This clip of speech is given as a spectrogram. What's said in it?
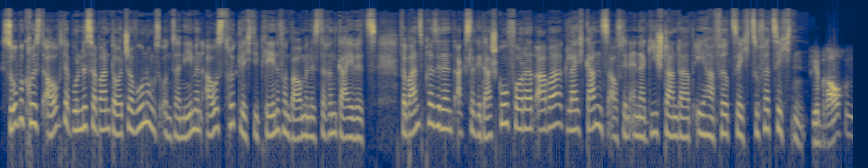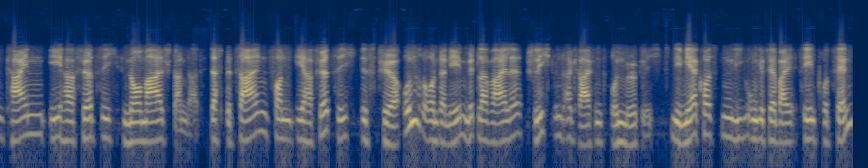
So begrüßt auch der Bundesverband Deutscher Wohnungsunternehmen ausdrücklich die Pläne von Bauministerin Geiwitz. Verbandspräsident Axel Gedaschko fordert aber, gleich ganz auf den Energiestandard EH40 zu verzichten. Wir brauchen keinen EH40 Normalstandard. Das Bezahlen von EH40 ist für unsere Unternehmen mittlerweile schlicht und ergreifend unmöglich. Die Mehrkosten liegen ungefähr bei 10 Prozent.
